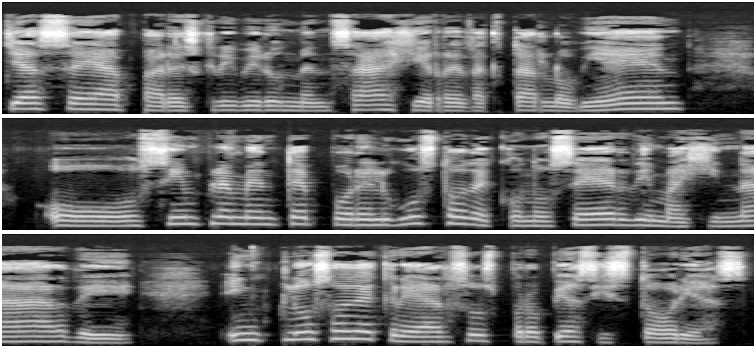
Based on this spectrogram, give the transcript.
ya sea para escribir un mensaje y redactarlo bien, o simplemente por el gusto de conocer, de imaginar, de incluso de crear sus propias historias,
